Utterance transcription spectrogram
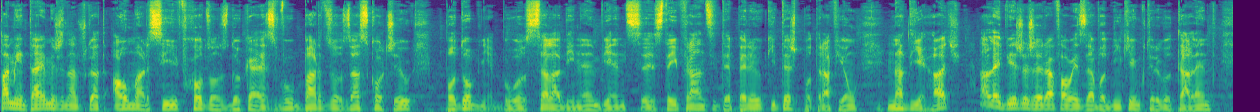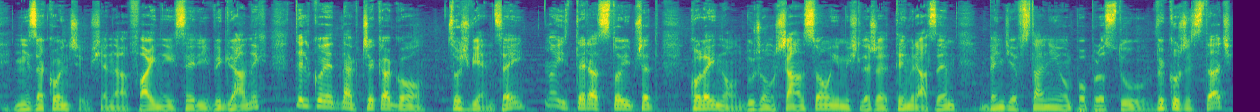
pamiętajmy, że na przykład Aumar Sy wchodząc do KSW bardzo zaskoczył. Podobnie było z Saladinem, więc z tej Francji te perełki też potrafią nadjechać, ale wierzę, że Rafał jest zawodnikiem, którego talent nie zakończył się na fajnej serii wygranych, tylko jednak czeka go coś więcej. No i teraz stoi przed kolejną dużą szansą i myślę, że tym razem będzie w stanie ją po prostu wykorzystać.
